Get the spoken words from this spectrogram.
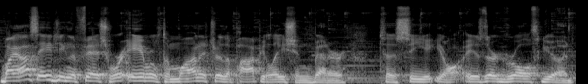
By us aging the fish, we're able to monitor the population better to see, you know, is their growth good?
